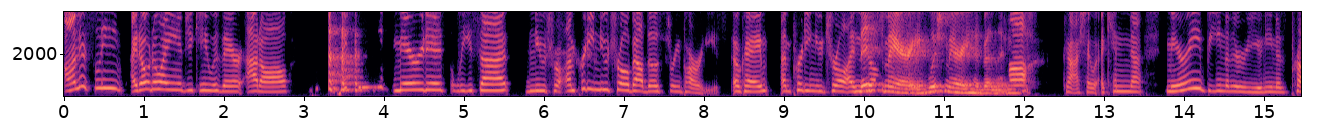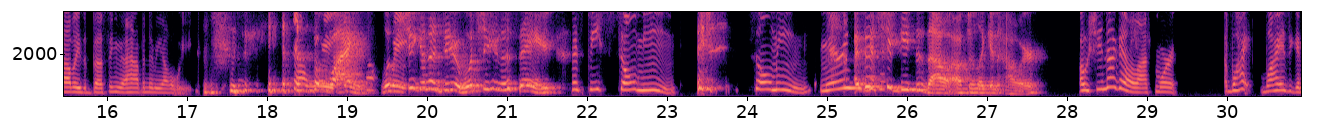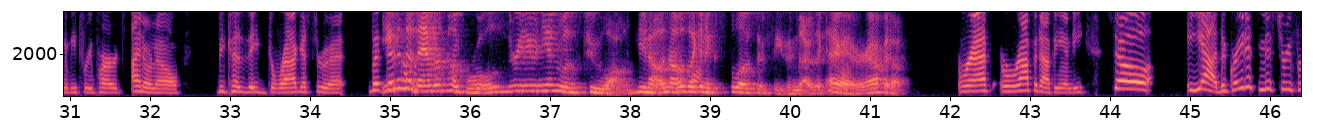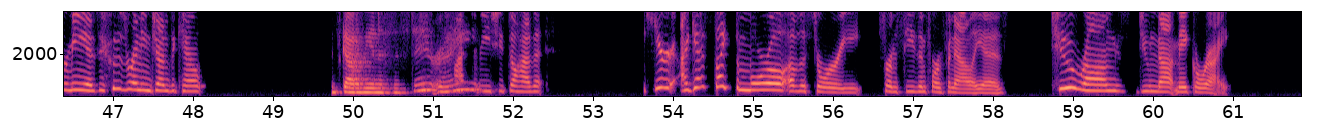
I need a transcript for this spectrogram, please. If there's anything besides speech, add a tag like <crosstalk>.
Honestly, I don't know why Angie K was there at all. <laughs> Meredith, Lisa, neutral. I'm pretty neutral about those three parties. Okay. I'm pretty neutral. I still Missed Mary. Wish Mary had been there. Oh gosh, I, I cannot. Mary being at the reunion is probably the best thing that happened to me all week. <laughs> Why? What's wait. she gonna do? What's she gonna say? Just be so mean, <laughs> so mean. Mary, I bet she pieces out after like an hour. oh, she's not gonna last more. Why? Why is it gonna be three parts? I don't know, because they drag us through it. But Even the Vanderpump Rules reunion was too long, you know, and that was like an oh. explosive season. I was like, all right, oh. wrap it up. wrap wrap it up, Andy. So yeah, the greatest mystery for me is who's running Jen's account. It's got to be an assistant, right? has to be she still has it here i guess like the moral of the story from season four finale is two wrongs do not make a right.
